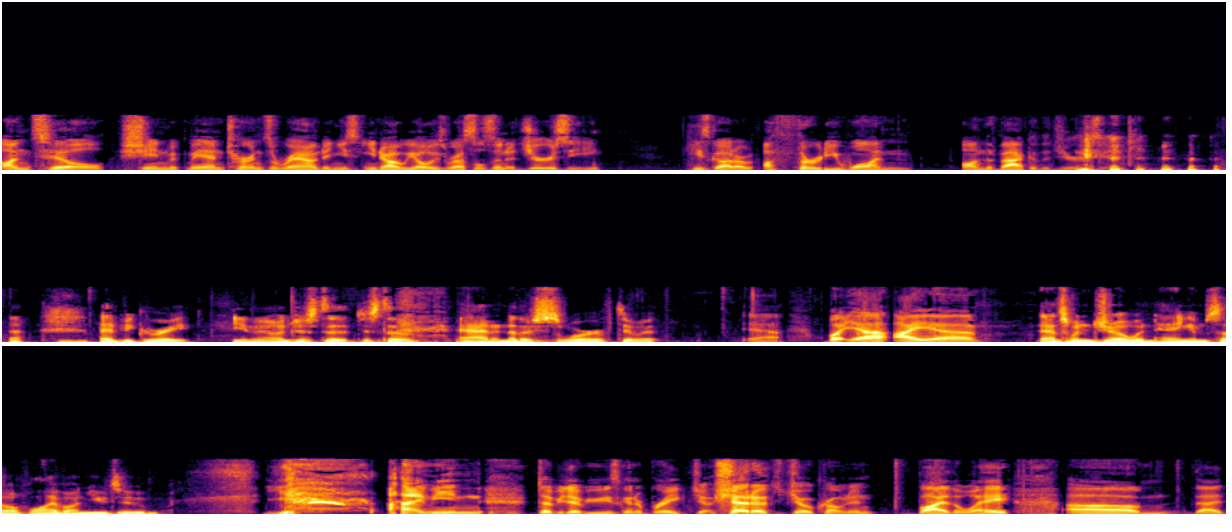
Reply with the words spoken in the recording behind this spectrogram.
until Shane McMahon turns around and you, you know how he always wrestles in a jersey. He's got a, a 31 on the back of the jersey. That'd be great. You know, just to just to add another swerve to it. Yeah, but yeah, I uh, That's when Joe would hang himself live on YouTube. yeah, I mean WWE's gonna break Joe. Shout out to Joe Cronin, by the way. Um, that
